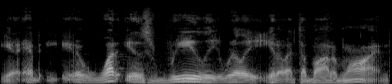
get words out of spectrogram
you know, and, you know, what is really, really, you know, at the bottom line,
